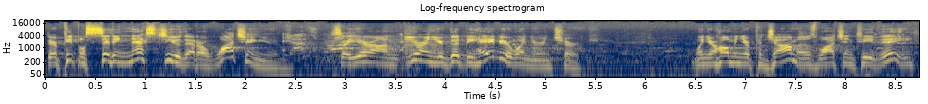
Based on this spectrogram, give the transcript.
There are people sitting next to you that are watching you. So you're on, you're on your good behavior when you're in church. When you're home in your pajamas watching TV,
